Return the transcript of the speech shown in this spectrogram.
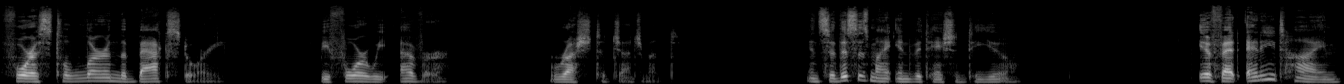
for us to learn the backstory before we ever rush to judgment. And so, this is my invitation to you. If at any time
